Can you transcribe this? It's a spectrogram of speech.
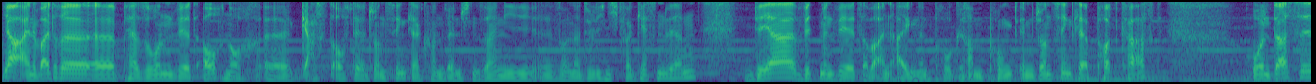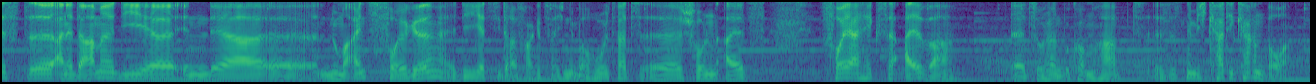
Ja, eine weitere äh, Person wird auch noch äh, Gast auf der John Sinclair Convention sein. Die äh, soll natürlich nicht vergessen werden. Der widmen wir jetzt aber einen eigenen Programmpunkt im John Sinclair Podcast. Und das ist äh, eine Dame, die äh, in der äh, Nummer 1 Folge, die jetzt die drei Fragezeichen überholt hat, schon als Feuerhexe Alva zu hören bekommen habt. Es ist nämlich Kathi Karrenbauer.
